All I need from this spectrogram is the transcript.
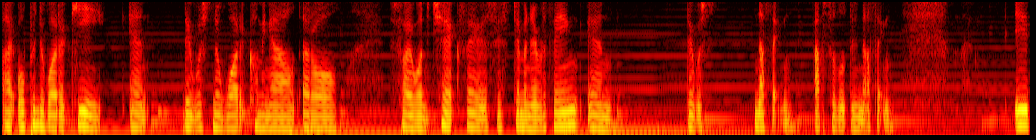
I opened the water key and there was no water coming out at all. So I went to check the system and everything, and there was nothing, absolutely nothing. It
